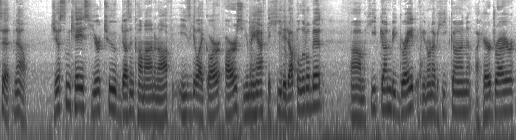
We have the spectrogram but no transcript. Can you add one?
That's it. Now, just in case your tube doesn't come on and off easy like our, ours, you may have to heat it up a little bit. Um, heat gun be great. If you don't have a heat gun, a hair dryer,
